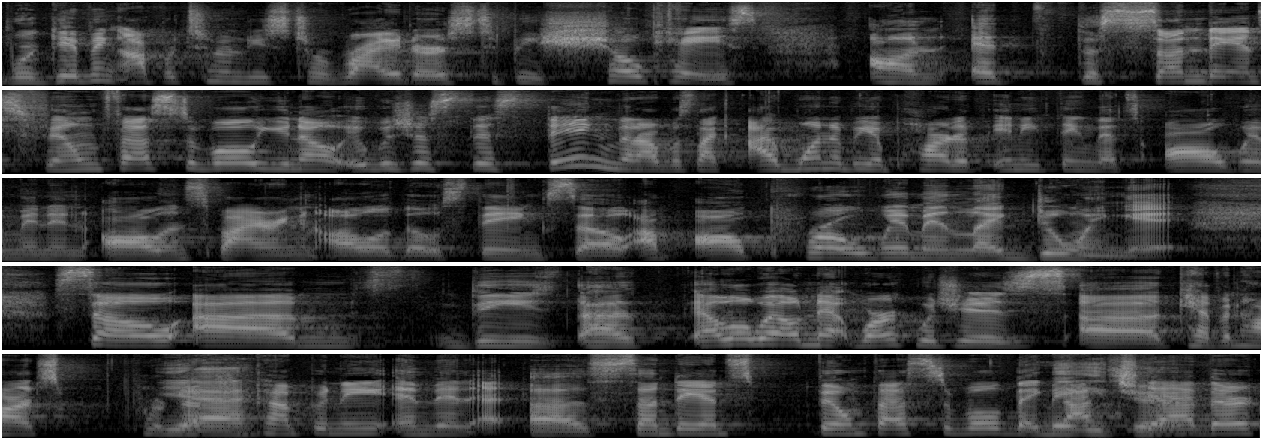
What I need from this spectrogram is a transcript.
we're giving opportunities to writers to be showcased on at the Sundance Film Festival. You know, it was just this thing that I was like, I want to be a part of anything that's all women and all inspiring and all of those things. So I'm all pro women like doing it. So um, the uh, LOL Network, which is uh, Kevin Hart's production Yeah. company, and then uh, Sundance Film Festival. They got together.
